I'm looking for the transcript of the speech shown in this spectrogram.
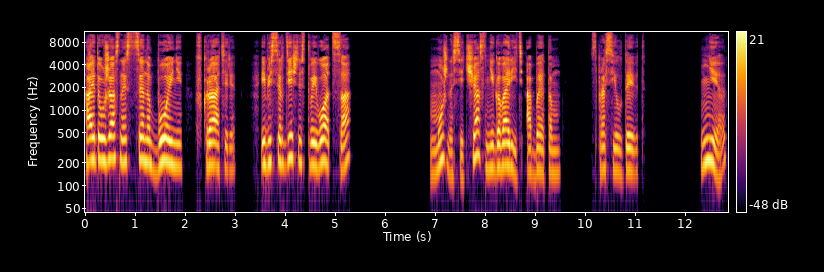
А эта ужасная сцена бойни в кратере и бессердечность твоего отца? Можно сейчас не говорить об этом? — спросил Дэвид. Нет,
